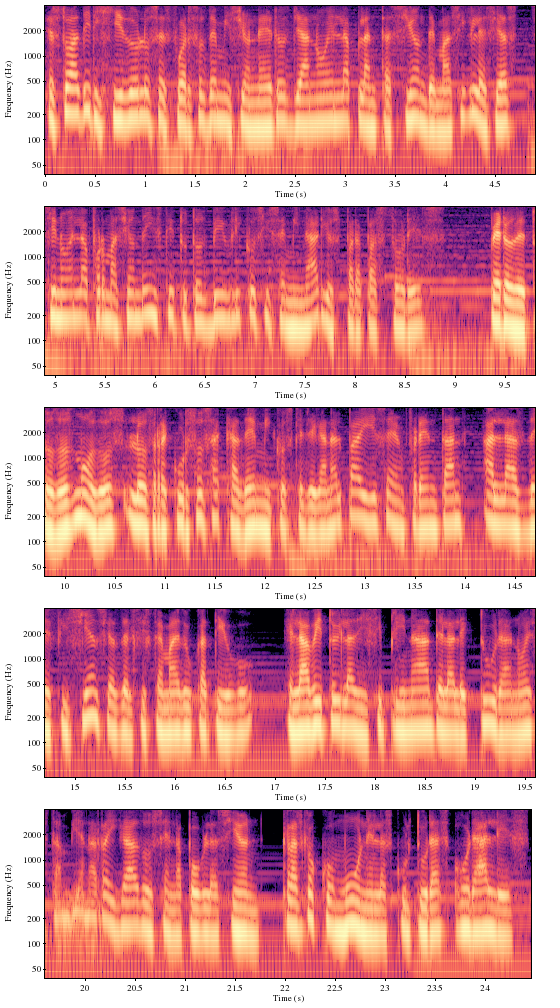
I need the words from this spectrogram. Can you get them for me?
Esto ha dirigido los esfuerzos de misioneros ya no en la plantación de más iglesias, sino en la formación de institutos bíblicos y seminarios para pastores. Pero de todos modos, los recursos académicos que llegan al país se enfrentan a las deficiencias del sistema educativo. El hábito y la disciplina de la lectura no están bien arraigados en la población, rasgo común en las culturas orales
